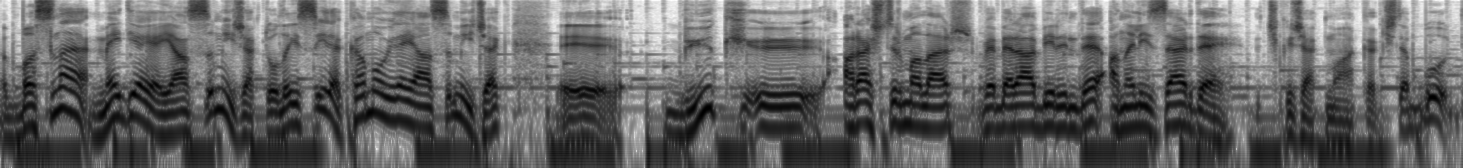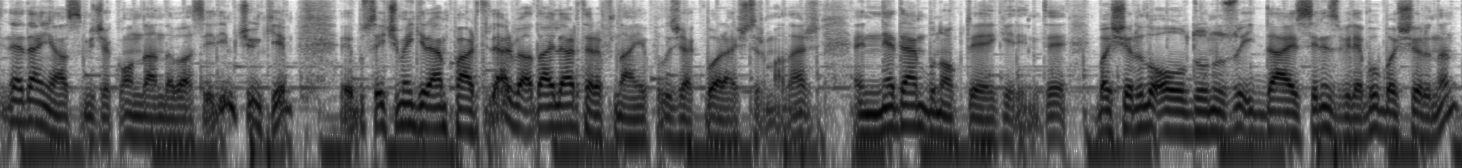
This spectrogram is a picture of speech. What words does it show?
basına, medyaya yansımayacak. Dolayısıyla kamuoyuna yansımayacak. E, büyük e, araştırmalar ve beraberinde analizler de çıkacak muhakkak. İşte bu neden yansımayacak ondan da bahsedeyim. Çünkü e, bu seçime giren partiler ve adaylar tarafından yapılacak bu araştırmalar. E, neden bu noktaya gelindi? Başarılı olduğunuzu iddia etseniz bile bu başarının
